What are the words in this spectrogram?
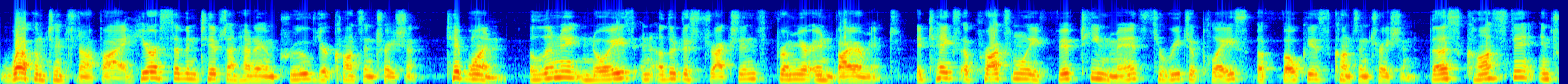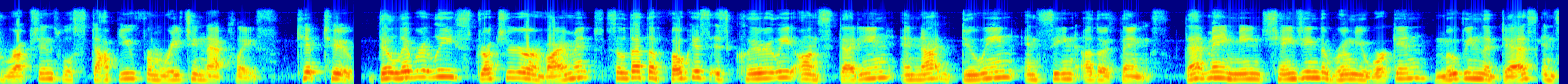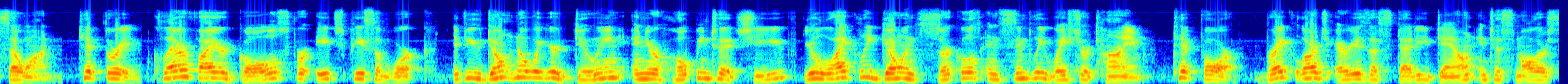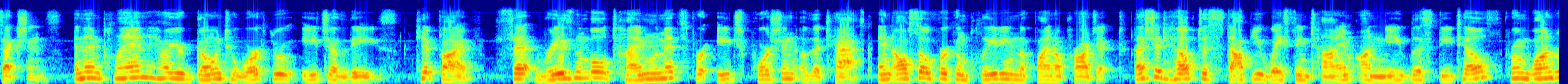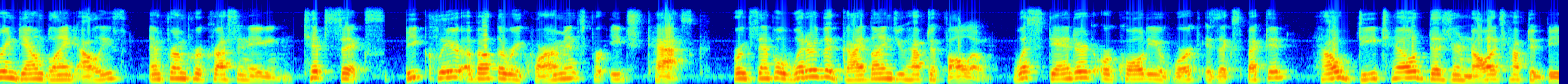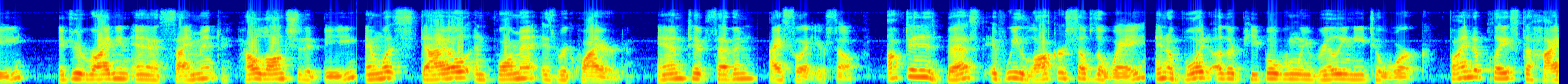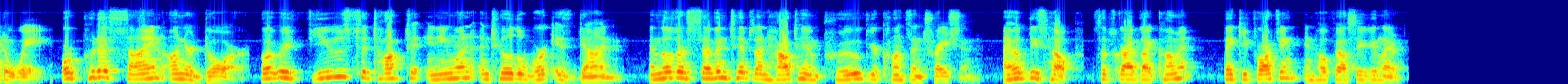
Welcome to Intronautify. Here are 7 tips on how to improve your concentration. Tip 1. Eliminate noise and other distractions from your environment. It takes approximately 15 minutes to reach a place of focused concentration. Thus, constant interruptions will stop you from reaching that place. Tip 2. Deliberately structure your environment so that the focus is clearly on studying and not doing and seeing other things. That may mean changing the room you work in, moving the desk, and so on. Tip 3. Clarify your goals for each piece of work. If you don't know what you're doing and you're hoping to achieve, you'll likely go in circles and simply waste your time. Tip 4. Break large areas of study down into smaller sections, and then plan how you're going to work through each of these. Tip 5. Set reasonable time limits for each portion of the task and also for completing the final project. That should help to stop you wasting time on needless details, from wandering down blind alleys, and from procrastinating. Tip 6. Be clear about the requirements for each task. For example, what are the guidelines you have to follow? What standard or quality of work is expected? How detailed does your knowledge have to be? If you're writing an assignment, how long should it be? And what style and format is required? And tip 7, isolate yourself. Often it is best if we lock ourselves away and avoid other people when we really need to work. Find a place to hide away, or put a sign on your door, but refuse to talk to anyone until the work is done. And those are 7 tips on how to improve your concentration. I hope these help. Subscribe, like, comment. Thank you for watching, and hopefully I'll see you again later.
